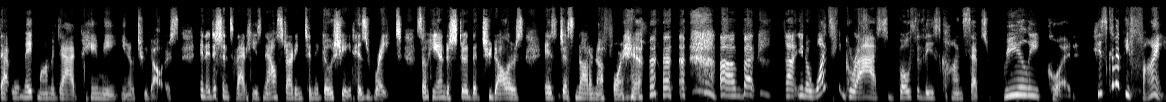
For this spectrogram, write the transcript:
that will make mom and dad pay me, you know, $2? In addition to that, he's now starting to negotiate his rate. So he understood that $2 is just not enough for him. um, but uh, you know, once he grasps both of these concepts really good, he's going to be fine.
